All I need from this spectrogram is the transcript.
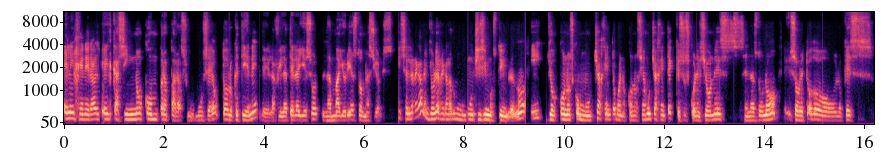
Él en general, él casi no compra para su museo, todo lo que tiene de la filatela y eso, la mayoría es donaciones. Y se le regalan, yo le he regalado mu- muchísimos timbres, ¿no? Y yo conozco mucha gente, bueno, conocí a mucha gente que sus colecciones se las donó, eh, sobre todo lo que es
